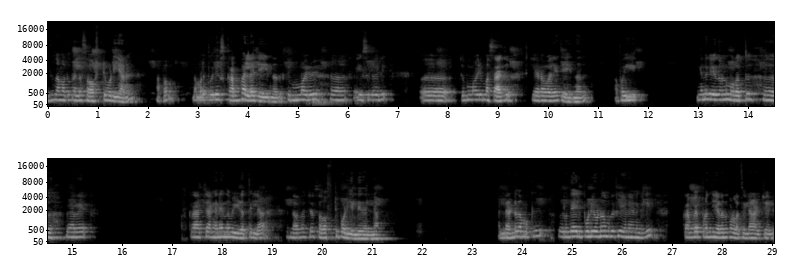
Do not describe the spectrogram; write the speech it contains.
ഇത് നമുക്ക് നല്ല സോഫ്റ്റ് പൊടിയാണ്. അപ്പം നമ്മളിപ്പോൾ ഒരു സ്ക്രബല്ല ചെയ്യുന്നത്. ചുമ്മാ ഒരു ഫേസിലൊരു ചുമ്മാ ഒരു മസാജ് ചെയ്യണ പോലെ ചെയ്യുന്നത്. അപ്പോൾ ഈ ഇങ്ങനെ ചെയ്തുകൊണ്ട് മുഖത്ത് വേറെ സ്ക്രാച്ച് അങ്ങനെയൊന്നും വീഴത്തില്ല. എന്താണെന്ന് വെച്ചാൽ സോഫ്റ്റ് പൊടിയല്ലേ ഇതെല്ലാം. അല്ലാണ്ട് നമുക്ക് വെറുതെ അരിപ്പൊടി കൊണ്ട് നമുക്ക് ചെയ്യണമെങ്കിൽ സ്ക്രബ് എപ്പോഴും ചെയ്യണത് കൊള്ളത്തില്ല. ആഴ്ചയിൽ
